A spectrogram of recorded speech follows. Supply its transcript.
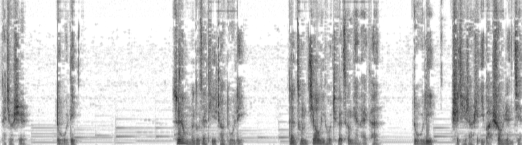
那就是独立。虽然我们都在提倡独立，但从交友这个层面来看，独立实际上是一把双刃剑。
